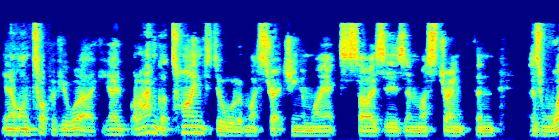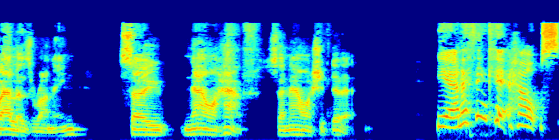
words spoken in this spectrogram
you know on top of your work you go well i haven't got time to do all of my stretching and my exercises and my strength and as well as running so now i have so now i should do it. Yeah and i think it helps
